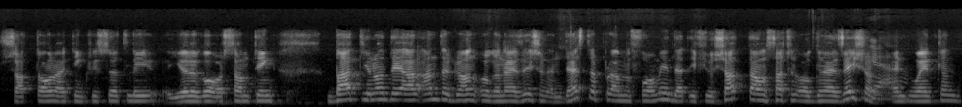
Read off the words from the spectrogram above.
shut down, I think, recently, a year ago or something. But you know they are underground organization, and that's the problem for me. That if you shut down such an organization, Yeah. and when can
